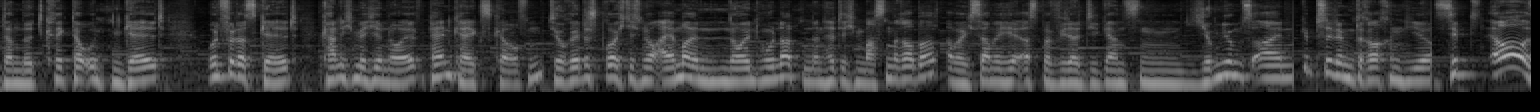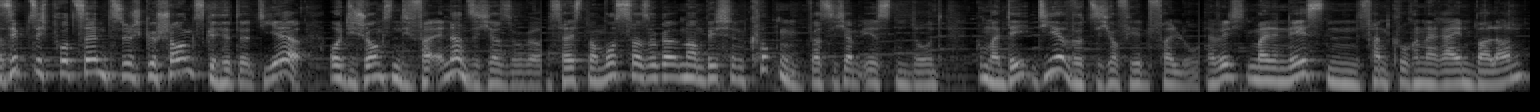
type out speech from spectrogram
damit, krieg da unten Geld. Und für das Geld kann ich mir hier neue Pancakes kaufen. Theoretisch bräuchte ich nur einmal 900 und dann hätte ich Massenrabatt. Aber ich sammle hier erstmal wieder die ganzen Yum-Yums ein. Gib's hier dem Drachen hier. Sieb oh, 70% durch Chance gehittet. Yeah. Oh, die Chancen, die verändern sich ja sogar. Das heißt, man muss da sogar immer ein bisschen gucken, was sich am ehesten lohnt. Guck mal, dir wird sich auf jeden Fall lohnen. Da will ich meine nächsten Pfannkuchen reinballern.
